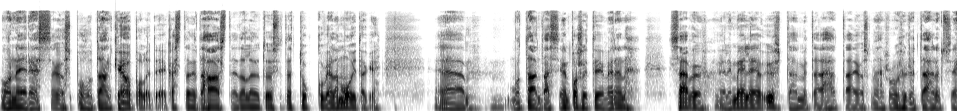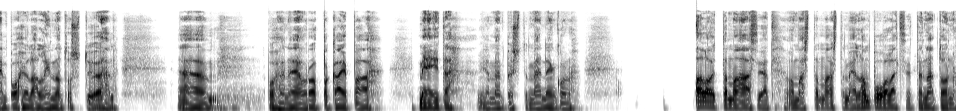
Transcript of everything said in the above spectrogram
on edessä, jos puhutaan geopolitiikasta. Niitä haasteita löytyy sitten tukku vielä muitakin. Ää, mutta antaa siihen positiivinen sävy. Eli meillä ei ole yhtään mitään hätää, jos me ryhdytään nyt siihen Pohjolan linnoitustyöhön. Ää, Pohjoinen Eurooppa kaipaa meitä ja me pystymme niin kuin aloittamaan asiat omasta maasta. Meillä on puolet sitten Naton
